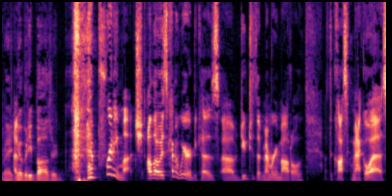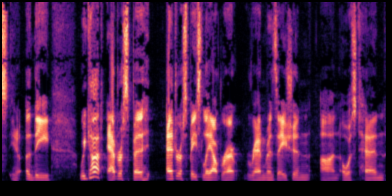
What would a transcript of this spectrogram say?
Right. Nobody bothered. Pretty much. Although it's kind of weird because uh, due to the memory model of the classic Mac OS, you know, the we got address spa- address space layout ra- randomization on OS 10.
